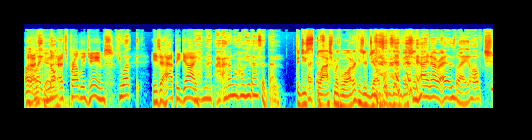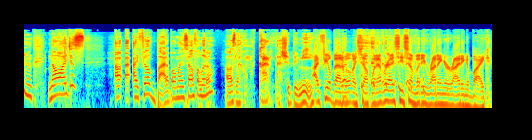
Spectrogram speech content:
Oh, that's, like okay. no, that's probably James. he was. He's a happy guy. Oh man, I I don't know how he does it then. Did you splash him with water because you're jealous of his ambition? I know, right? It's like, oh, choo. no, I just, I, I- I felt bad about myself a little. I was like, oh my god, that should be me. I feel bad about myself whenever I see somebody running or riding a bike.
